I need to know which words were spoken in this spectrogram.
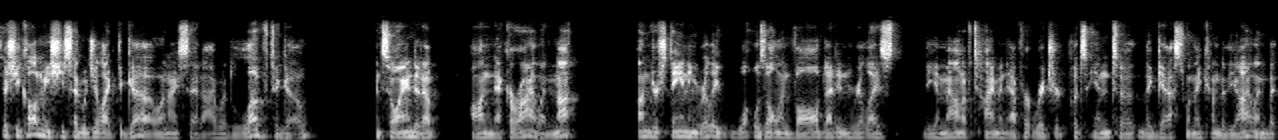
So she called me she said would you like to go? And i said i would love to go. And so i ended up on necker island not understanding really what was all involved. I didn't realize the amount of time and effort richard puts into the guests when they come to the island but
